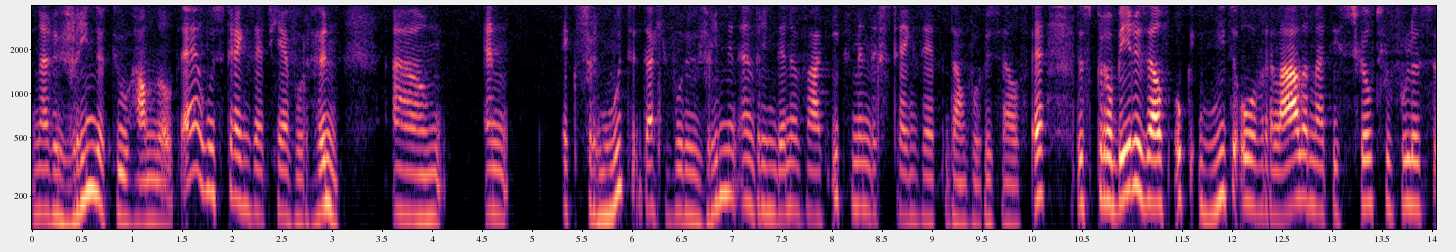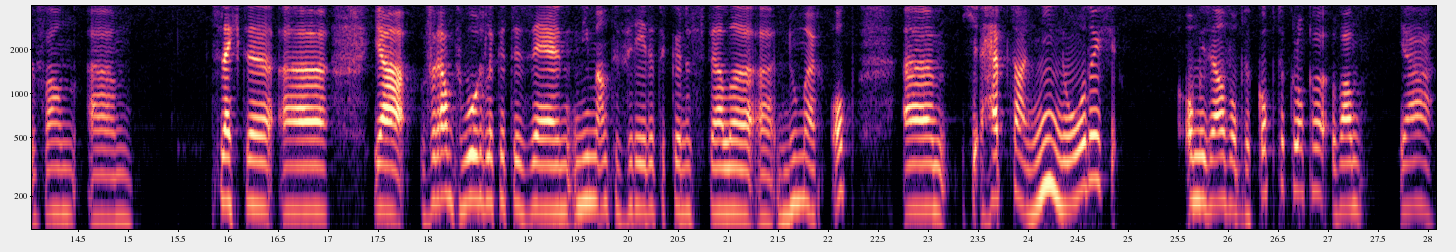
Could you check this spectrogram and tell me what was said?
naar je vrienden toe handelt. Hè? Hoe streng zijt jij voor hun? Ehm, en ik vermoed dat je voor je vrienden en vriendinnen vaak iets minder streng bent dan voor jezelf. Hè? Dus probeer jezelf ook niet te overladen met die schuldgevoelens van um, slechte, uh, ja, verantwoordelijke te zijn, niemand tevreden te kunnen stellen, uh, noem maar op. Um, je hebt dat niet nodig om jezelf op de kop te kloppen, want ja,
